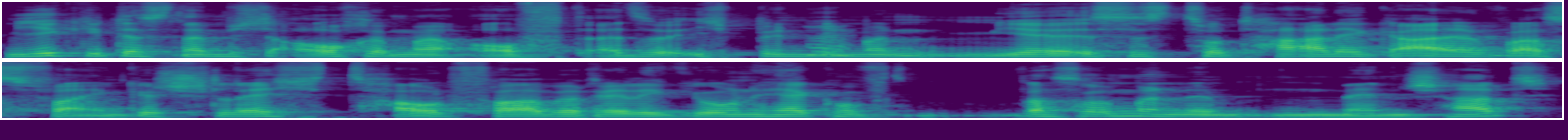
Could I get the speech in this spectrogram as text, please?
Mir geht das nämlich auch immer oft. Also ich bin jemand, mir ist es total egal, was für ein Geschlecht, Hautfarbe, Religion, Herkunft, was auch immer ein Mensch hat.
